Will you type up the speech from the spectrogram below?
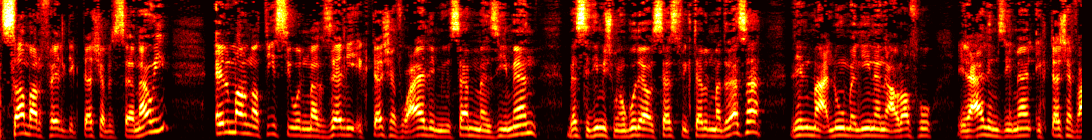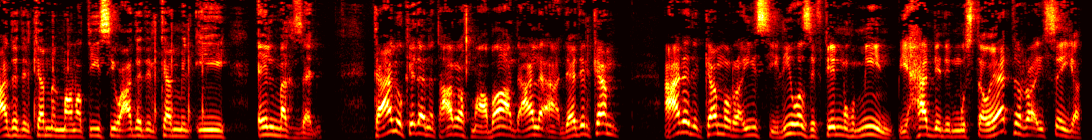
سامرفيلد اكتشف الثانوي. المغناطيسي والمغزلي اكتشفوا عالم يسمى زيمان بس دي مش موجودة يا أستاذ في كتاب المدرسة. للمعلومة لينا نعرفه العالم زيمان اكتشف عدد الكم المغناطيسي وعدد الكم الإيه؟ المغزلي تعالوا كده نتعرف مع بعض على أعداد الكم. عدد الكم الرئيسي ليه وظيفتين مهمين بيحدد المستويات الرئيسية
